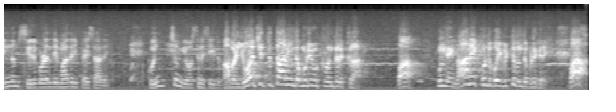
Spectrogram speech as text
இன்னும் சிறு குழந்தை மாதிரி பேசாதே. கொஞ்சம் யோசனை செய்து. அவள் யோசித்துத்தான் இந்த முடிவுக்கு வந்திருக்கிறார் வா உன்னை நானே கொண்டு போய் விட்டு வந்து விடுகிறேன். வா.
